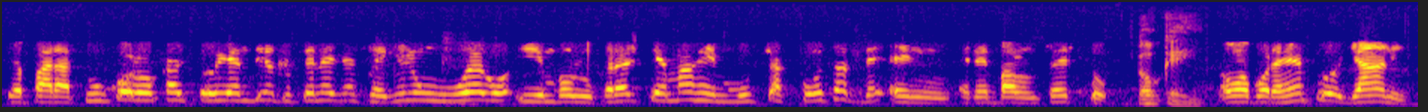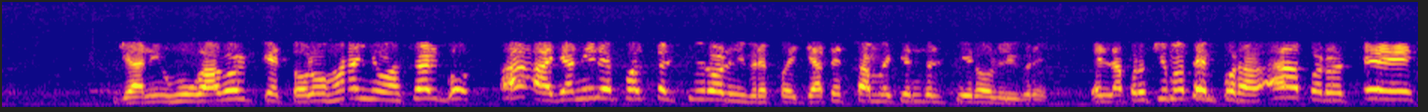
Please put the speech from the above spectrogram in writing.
que para tú colocarte hoy en día, tú tienes que seguir un juego y involucrarte más en muchas cosas de- en, en el baloncesto. Ok. Como por ejemplo, Yanni. Yanni es un jugador que todos los años hace algo. Ah, a Yanni le falta el tiro libre, pues ya te está metiendo el tiro libre. En la próxima temporada, ah, pero este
